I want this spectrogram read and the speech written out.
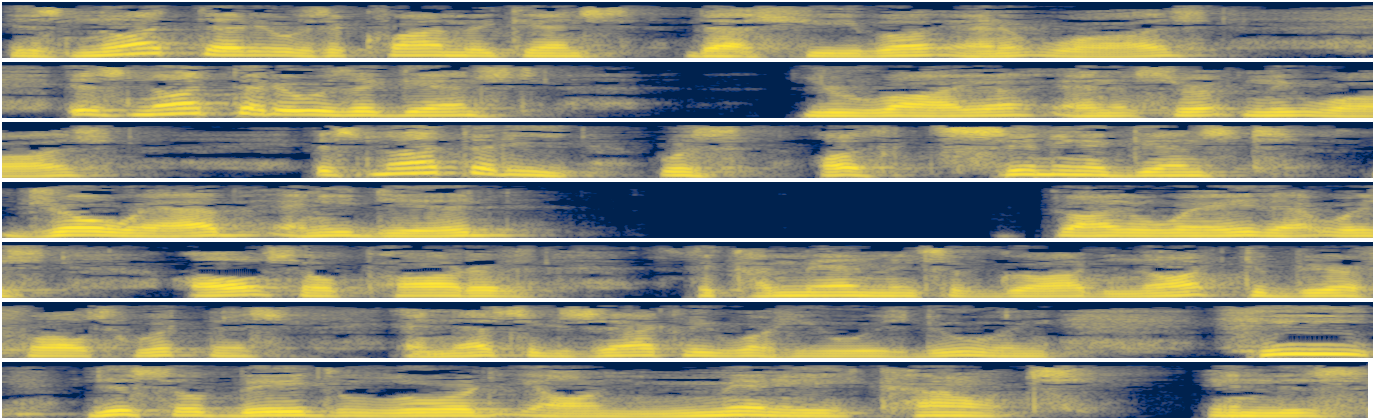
is not that it was a crime against Bathsheba, and it was. It's not that it was against Uriah, and it certainly was. It's not that he was uh, sinning against Joab, and he did. By the way, that was also part of the commandments of God not to bear false witness, and that's exactly what he was doing. He disobeyed the Lord on many counts in this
